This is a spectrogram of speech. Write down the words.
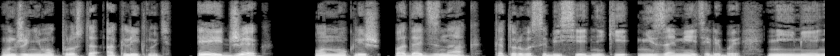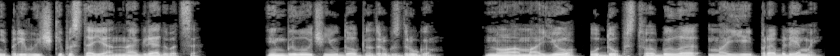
он же не мог просто окликнуть «Эй, Джек!». Он мог лишь подать знак, которого собеседники не заметили бы, не имея ни привычки постоянно оглядываться. Им было очень удобно друг с другом. Ну а мое удобство было моей проблемой.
